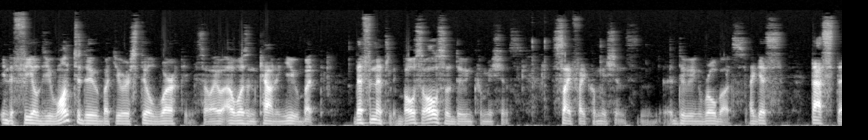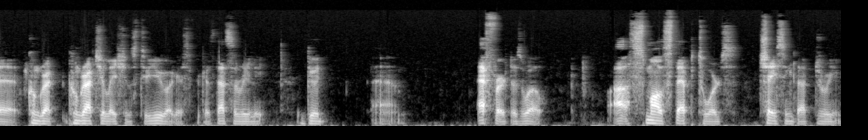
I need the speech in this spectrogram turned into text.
in the field you want to do, but you are still working. So I, I wasn't counting you, but definitely, Bose also doing commissions, sci-fi commissions, doing robots. I guess that's the congrat congratulations to you, I guess, because that's a really good um, effort as well a small step towards chasing that dream.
